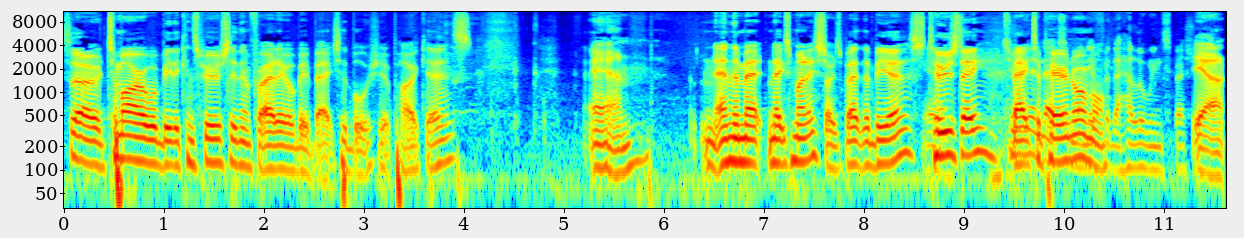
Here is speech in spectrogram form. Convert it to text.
So tomorrow will be the conspiracy. Then Friday will be back to the bullshit podcast, and and the me- next Monday starts back the BS. Yeah. Tuesday Tune back in to next Monday paranormal. for the Halloween special. yeah,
